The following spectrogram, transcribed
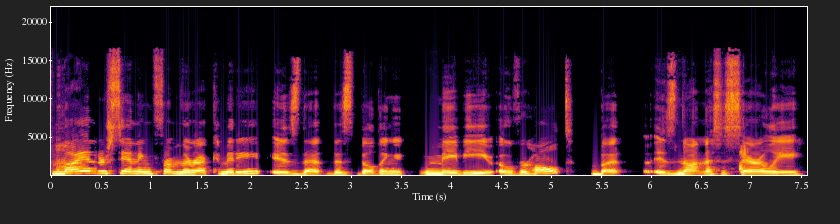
my understanding from the rec committee is that this building may be overhauled, but is not necessarily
